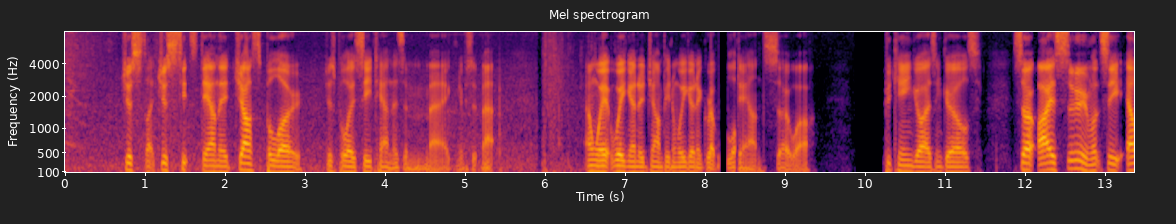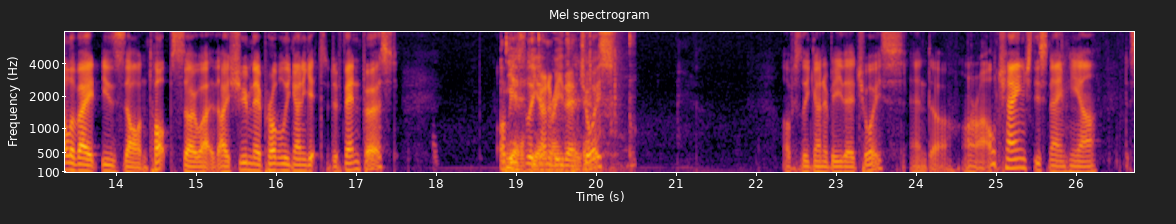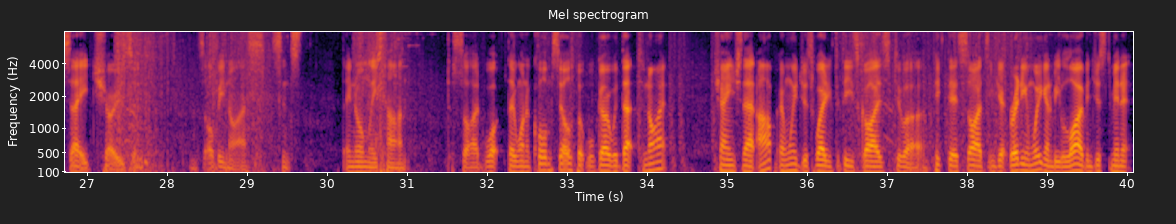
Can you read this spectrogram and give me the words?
Just like, just sits down there just below, just below Seatown. There's a magnificent map. And we're, we're going to jump in and we're going to grab Lockdown. So, uh, super keen guys and girls. So I assume, let's see, Elevate is on top. So uh, I assume they're probably going to get to defend first. Obviously yeah, going to be their choice obviously going to be their choice. And uh, all right, I'll change this name here to say chosen. I'll be nice since they normally can't decide what they want to call themselves, but we'll go with that tonight. Change that up, and we're just waiting for these guys to uh, pick their sides and get ready. And we're going to be live in just a minute.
